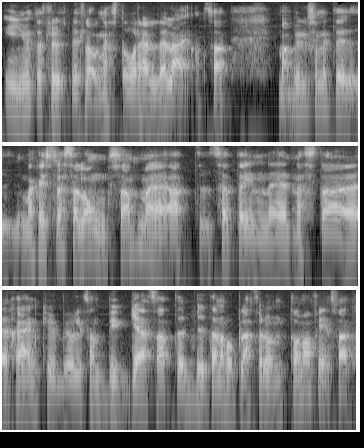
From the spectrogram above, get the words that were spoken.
är ju inte slutspelslag nästa år heller Lions. Så att man, blir liksom inte, man kan ju stressa långsamt med att sätta in eh, nästa stjärnkub och liksom bygga så att bitarna på plats runt honom finns. För att,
